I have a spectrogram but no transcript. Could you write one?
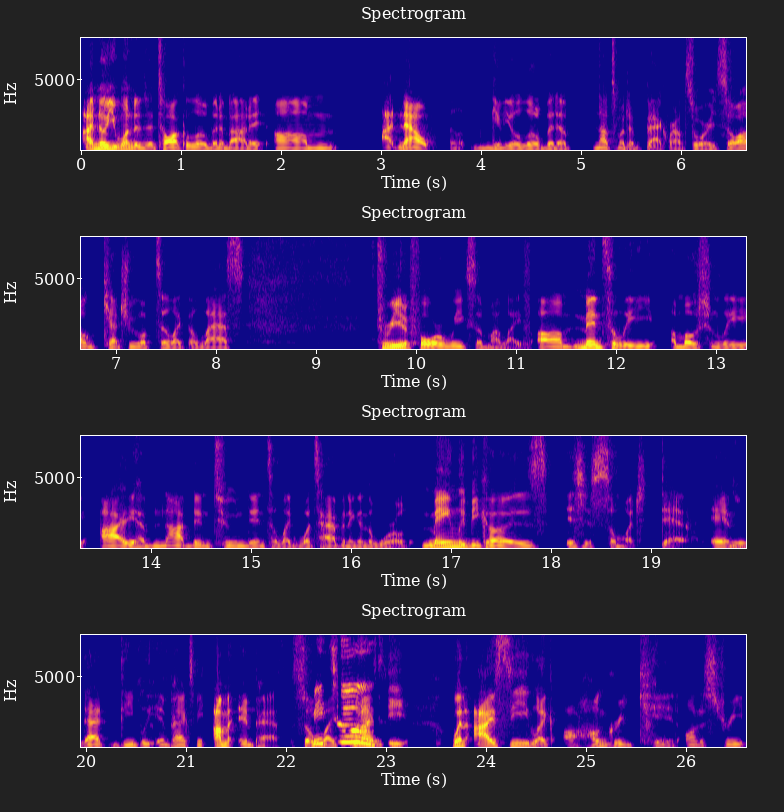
I know you wanted to talk a little bit about it. Um, I, now I'll give you a little bit of not so much a background story, so I'll catch you up to like the last three to four weeks of my life. Um, mentally, emotionally, I have not been tuned into like what's happening in the world, mainly because it's just so much death and that deeply impacts me. I'm an empath. So me like too. when I see when I see like a hungry kid on the street,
